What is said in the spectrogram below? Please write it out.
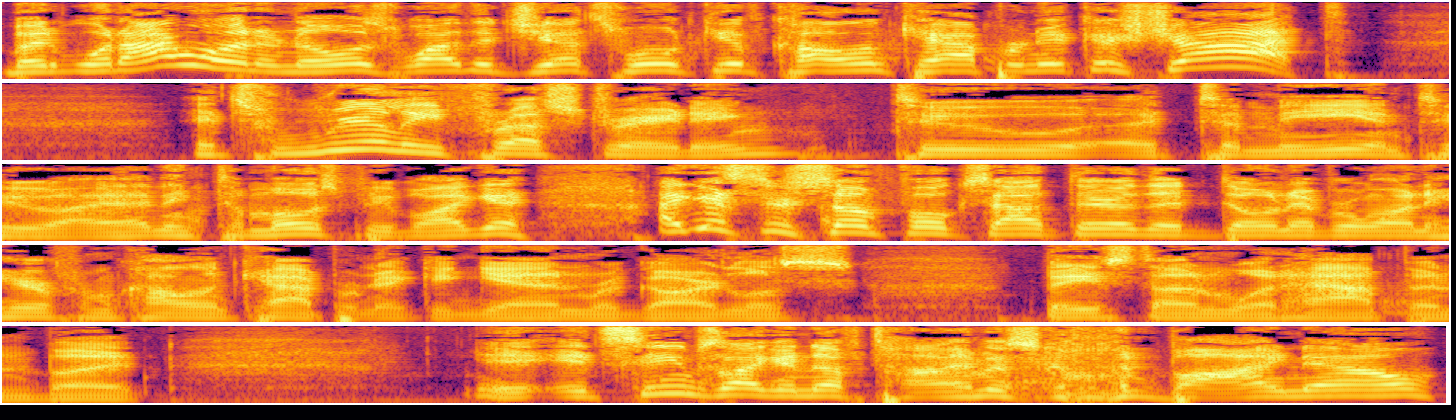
But what I want to know is why the Jets won't give Colin Kaepernick a shot. It's really frustrating to uh, to me and to I think to most people. I guess I guess there's some folks out there that don't ever want to hear from Colin Kaepernick again, regardless, based on what happened. But it, it seems like enough time has gone by now.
